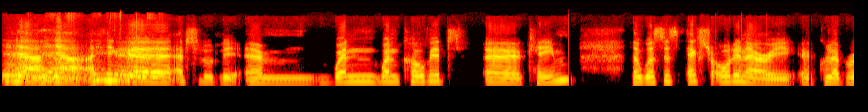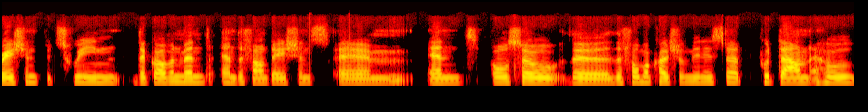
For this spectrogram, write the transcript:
yeah, yeah, yeah, I think absolutely. Um, when when COVID came, there was this extraordinary uh, collaboration between the government and the foundations. Um, and also the, the former cultural minister put down a whole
